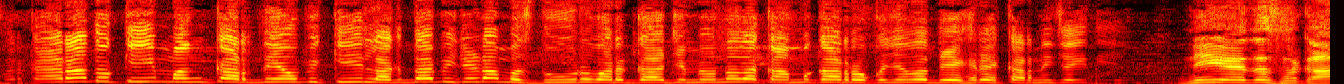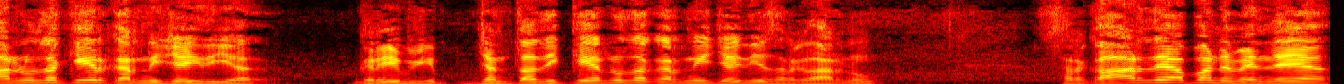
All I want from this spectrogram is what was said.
ਸਰਕਾਰਾਂ ਤੋਂ ਕੀ ਮੰਗ ਕਰਦੇ ਹੋ ਵੀ ਕੀ ਲੱਗਦਾ ਵੀ ਜਿਹੜਾ ਮਜ਼ਦੂਰ ਵਰਗ ਆ ਜਿਵੇਂ ਉਹਨਾਂ ਦਾ ਕੰਮਕਾਰ ਰੁਕ ਜਾਂਦਾ ਦੇਖ ਰੇਖ ਕਰਨੀ ਚਾਹੀਦੀ ਹੈ? ਨਹੀਂ ਇਹ ਤਾਂ ਸਰਕਾਰ ਨੂੰ ਤਾਂ ਕੇਅਰ ਕਰਨੀ ਚਾਹੀਦੀ ਆ। ਗਰੀਬ ਜਨਤਾ ਦੀ ਕੇਅਰ ਨੂੰ ਤਾਂ ਕਰਨੀ ਚਾਹੀਦੀ ਹੈ ਸਰਕਾਰ ਨੂੰ। ਸਰਕਾਰ ਦੇ ਆਪਾਂ ਨੁਮਾਇੰਦੇ ਆ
